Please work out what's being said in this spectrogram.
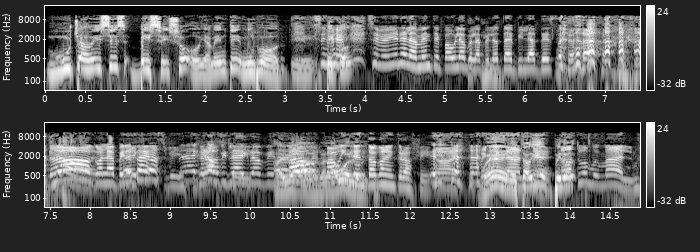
Muchas veces ves eso, obviamente, mismo eh, Se te me, con- se me viene a la mente Paula con la pelota de pilates. No, con la pelota de de- CrossFit. La de CrossFit, la de CrossFit. Ahí la va, Pau, la Pau intentó con el CrossFit. No, Bueno, está bien, pero- No, estuvo muy mal. No,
